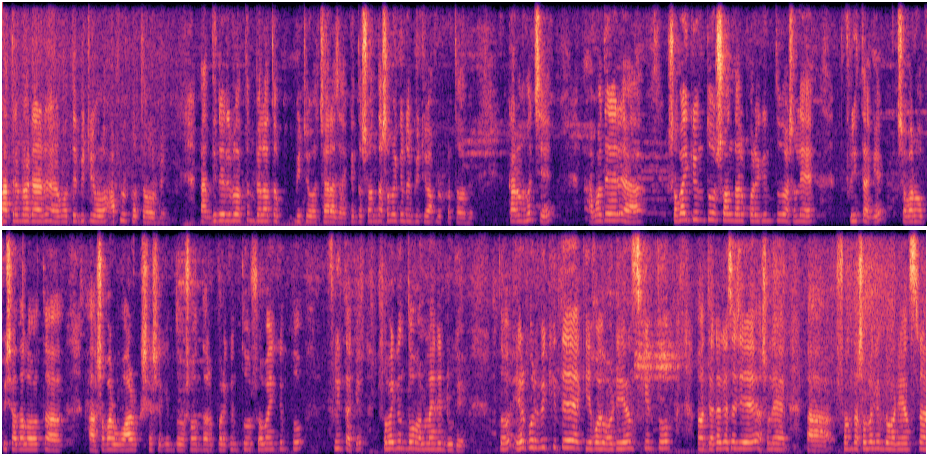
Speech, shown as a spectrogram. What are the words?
রাত্রে নয়টার মধ্যে ভিডিও আপলোড করতে হবে? আর দিনের বেলা তো বেলা তো ভিডিও ছাড়া যায়, কিন্তু সন্ধ্যার সময় কেন ভিডিও আপলোড করতে হবে। কারণ হচ্ছে, আমাদের সবাই কিন্তু সন্ধ্যার পরে কিন্তু আসলে ফ্রি থাকে। সবার অফিস আদালত সবার ওয়ার্ক শেষে কিন্তু সন্ধ্যার পরে কিন্তু সবাই কিন্তু ফ্রি থাকে। সবাই কিন্তু অনলাইনে ঢুকে। তো এর পরিপ্রেক্ষিতে কি হয় অডিয়েন্স কিন্তু দেখা গেছে যে আসলে সন্ধ্যার সময় কিন্তু অডিয়েন্সরা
